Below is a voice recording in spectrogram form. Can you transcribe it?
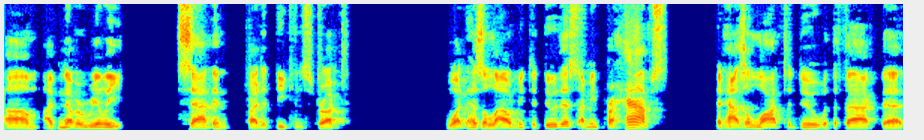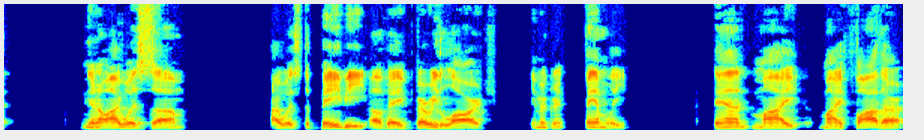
Um, I've never really sat and tried to deconstruct what has allowed me to do this. I mean, perhaps it has a lot to do with the fact that, you know, I was, um, I was the baby of a very large immigrant family and my, my father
